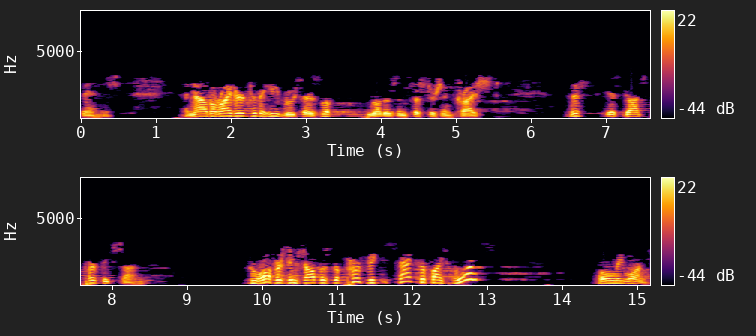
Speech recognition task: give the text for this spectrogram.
sins. And now the writer to the Hebrew says, look, brothers and sisters in Christ, this is God's perfect Son who offers himself as the perfect sacrifice once. Only once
